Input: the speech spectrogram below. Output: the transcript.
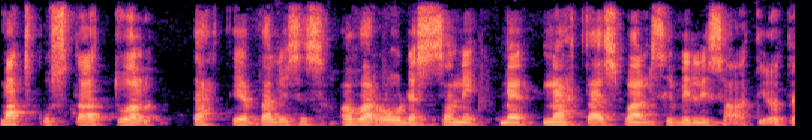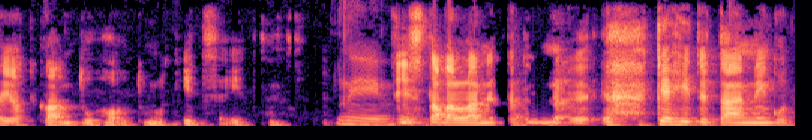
matkustaa tuolla tähtien välisessä avaruudessa, niin me nähtäisiin vain sivilisaatioita, jotka on tuhoutunut itse itsensä. Niin. Siis tavallaan, että kun kehitytään niin kuin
